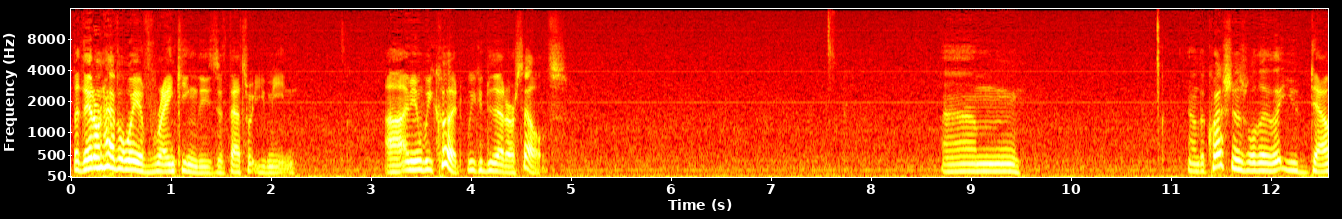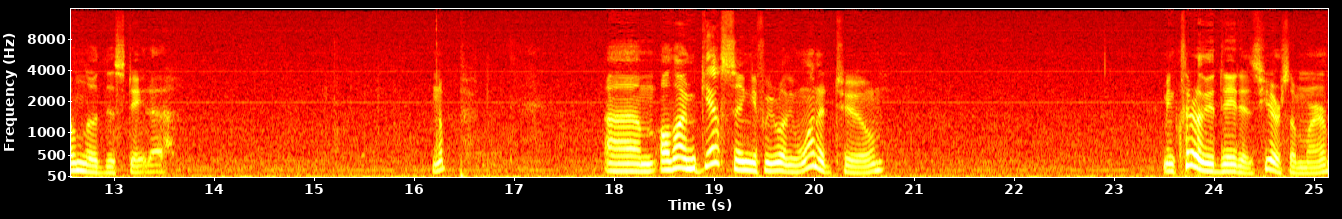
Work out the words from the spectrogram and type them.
but they don't have a way of ranking these. If that's what you mean. Uh, I mean, we could. We could do that ourselves. Um, now the question is, will they let you download this data? Nope. Um, although I'm guessing if we really wanted to, I mean, clearly the data is here somewhere.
